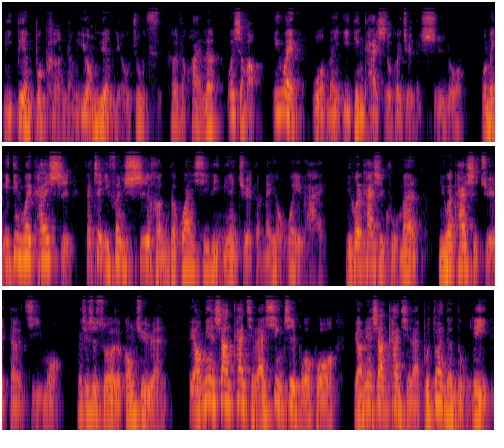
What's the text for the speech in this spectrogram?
你便不可能永远留住此刻的快乐。为什么？因为我们一定开始会觉得失落，我们一定会开始在这一份失衡的关系里面觉得没有未来，你会开始苦闷，你会开始觉得寂寞。那就是所有的工具人表面上看起来兴致勃勃。表面上看起来不断的努力，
